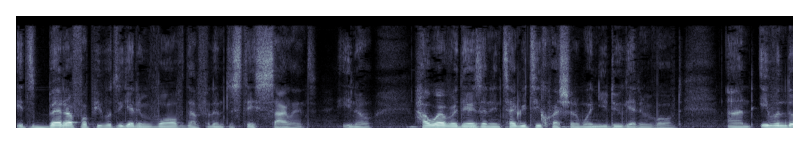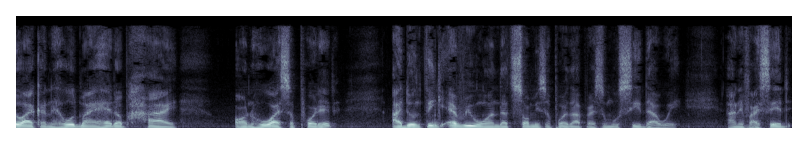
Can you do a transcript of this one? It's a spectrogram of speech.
it's better for people to get involved than for them to stay silent, you know. However, there's an integrity question when you do get involved. And even though I can hold my head up high on who I supported, I don't think everyone that saw me support that person will see it that way. And if I said,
